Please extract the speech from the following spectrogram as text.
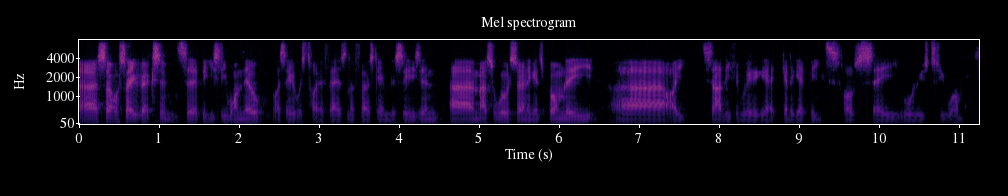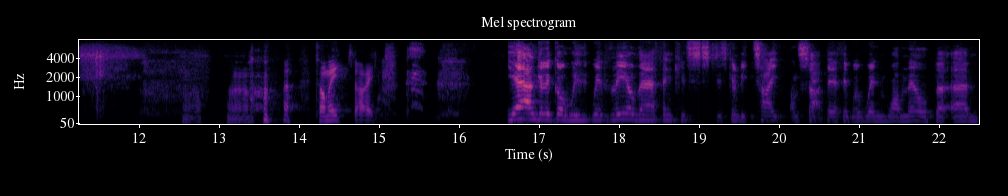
Uh, so I'll say Wrexham to beat Eastleigh 1 0. I say it was tight affairs in the first game of the season. Um, as for Wealdstone against Bromley, uh, I sadly think we're going to get beat. I'll say we'll lose 2 1. oh, oh. Tommy, Sorry. Yeah, I'm going to go with, with Leo there. I think it's it's going to be tight on Saturday. I think we'll win 1 0. But um,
